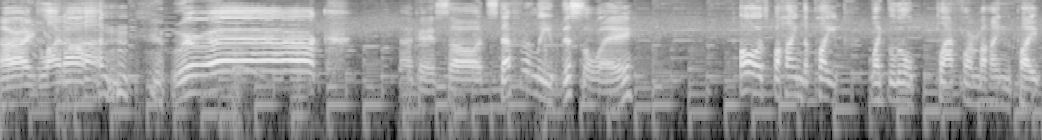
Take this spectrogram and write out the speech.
Alright, light on! We're back! Okay, so it's definitely this way. Oh, it's behind the pipe, like the little platform behind the pipe.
